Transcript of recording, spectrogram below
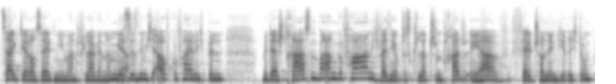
zeigt ja auch selten jemand Flagge. Ne? Mir ja. ist es nämlich aufgefallen, ich bin mit der Straßenbahn gefahren. Ich weiß nicht, ob das Klatsch und Tratsch, ja, fällt schon in die Richtung.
